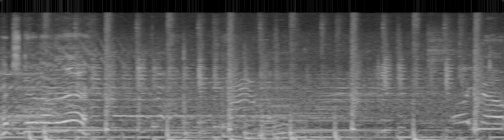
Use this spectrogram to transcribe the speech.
What you doing over there? Oh, you know.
